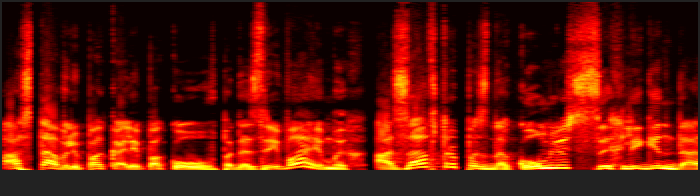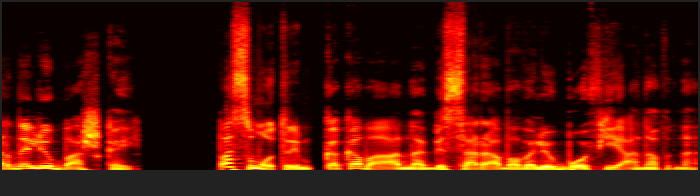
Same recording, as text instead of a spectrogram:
Оставлю пока Липакову в подозреваемых, а завтра познакомлюсь с их легендарной Любашкой. Посмотрим, какова она, Бессарабова Любовь Яновна,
